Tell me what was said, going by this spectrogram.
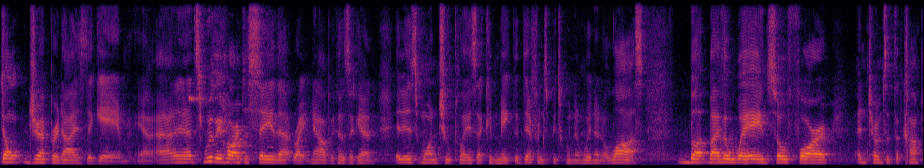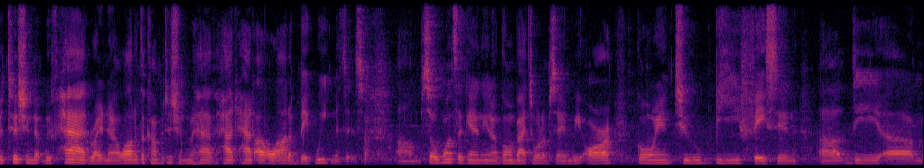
don't jeopardize the game. Yeah, and it's really hard to say that right now because again, it is one two plays that can make the difference between a win and a loss. But by the way, and so far in terms of the competition that we've had right now, a lot of the competition we have had had a lot of big weaknesses. Um, so once again, you know, going back to what I'm saying, we are going to be facing uh, the um,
